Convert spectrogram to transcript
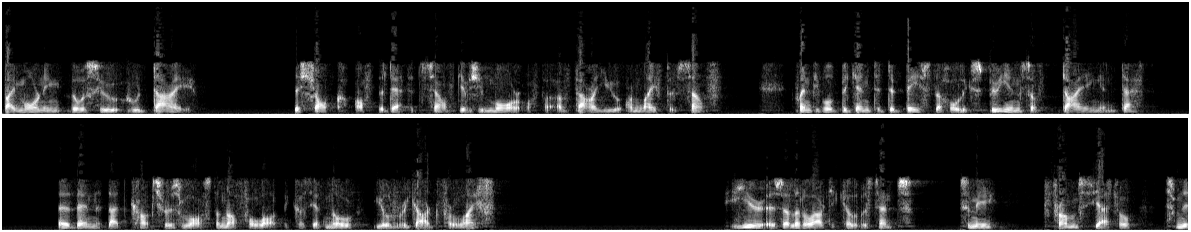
by mourning those who, who die, the shock of the death itself gives you more of a, value on life itself when people begin to debase the whole experience of dying and death, uh, then that culture has lost an awful lot because they have no real regard for life. Here is a little article that was sent to me from Seattle. From the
